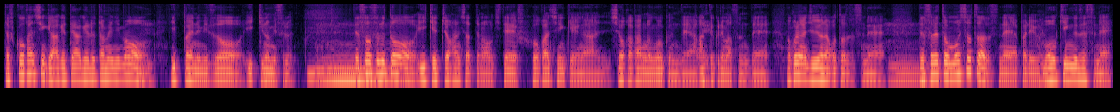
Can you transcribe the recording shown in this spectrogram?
で副交感神経を上げてあげるためにも、うん、一杯の水を一気飲みする。でそうするといい血腸反射っていうのが起きて副交感神経が消化管が動くんで上がってくれますんで、まあ、これが重要なことですね。でそれともう一つはですねやっぱりウォーキングですね、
